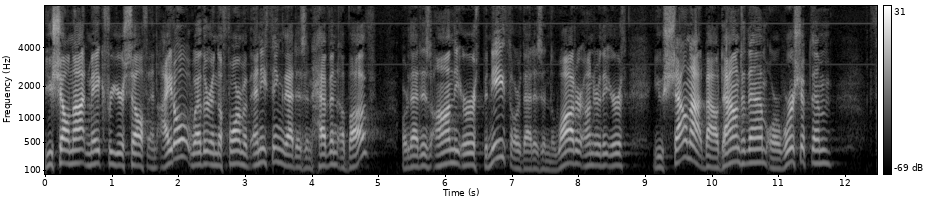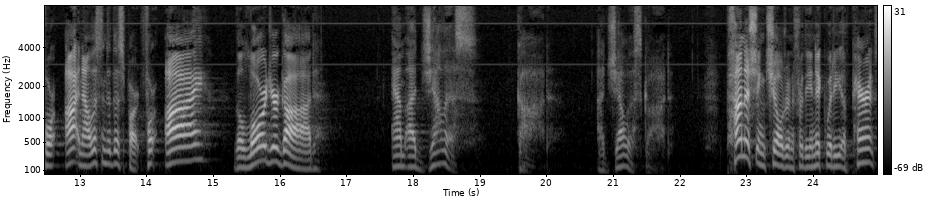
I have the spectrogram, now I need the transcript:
You shall not make for yourself an idol, whether in the form of anything that is in heaven above, or that is on the earth beneath, or that is in the water under the earth. You shall not bow down to them or worship them. For I, now listen to this part. For I, the Lord your God, am a jealous God, a jealous God, punishing children for the iniquity of parents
